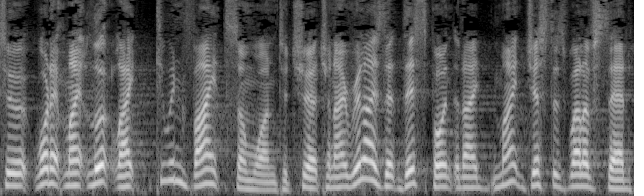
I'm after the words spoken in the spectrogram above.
to what it might look like to invite someone to church. And I realized at this point that I might just as well have said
